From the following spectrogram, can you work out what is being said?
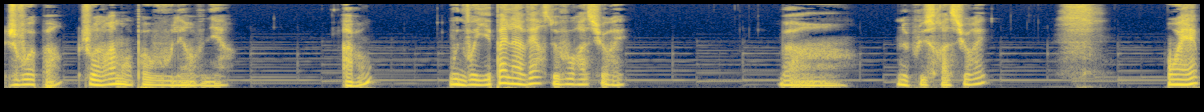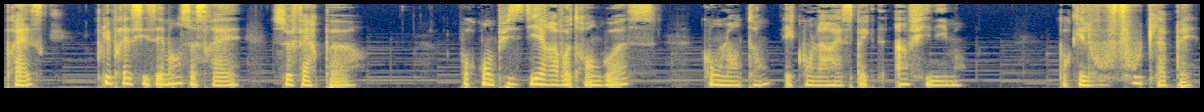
Je vois pas, je vois vraiment pas où vous voulez en venir. Ah bon? Vous ne voyez pas l'inverse de vous rassurer? Ben, ne plus se rassurer? Ouais, presque. Plus précisément, ça serait se faire peur. Pour qu'on puisse dire à votre angoisse qu'on l'entend et qu'on la respecte infiniment. Pour qu'elle vous foute la paix.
